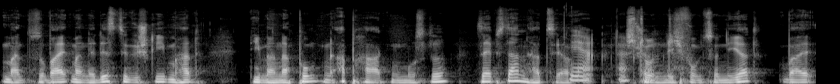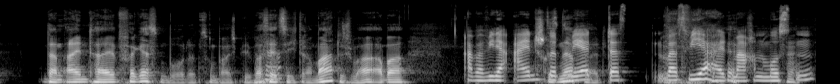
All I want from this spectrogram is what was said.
man, sobald man eine Liste geschrieben hat, die man nach Punkten abhaken musste, selbst dann hat es ja, ja schon nicht funktioniert, weil dann ein Teil vergessen wurde, zum Beispiel. Was jetzt nicht dramatisch war, aber aber wieder ein Schritt mehr, halt. das, was wir halt machen mussten.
